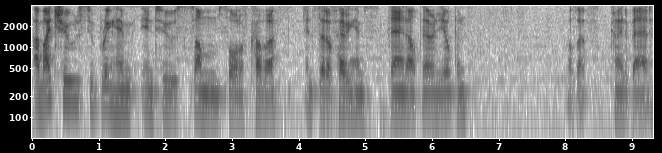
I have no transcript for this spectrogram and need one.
I might choose to bring him into some sort of cover instead of having him stand out there in the open. Because that's kind of bad.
